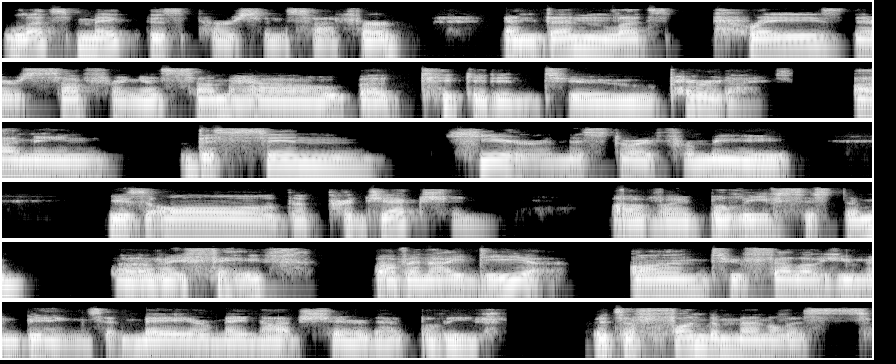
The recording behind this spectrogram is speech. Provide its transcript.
let's make this person suffer and then let's praise their suffering as somehow a ticket into paradise. I mean, the sin here in this story for me is all the projection of a belief system, of a faith, of an idea onto fellow human beings that may or may not share that belief. It's a fundamentalist's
